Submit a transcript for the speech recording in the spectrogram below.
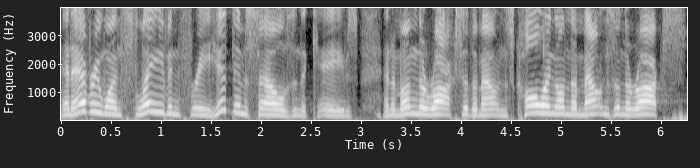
and everyone, slave and free, hid themselves in the caves and among the rocks of the mountains, calling on the mountains and the rocks.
